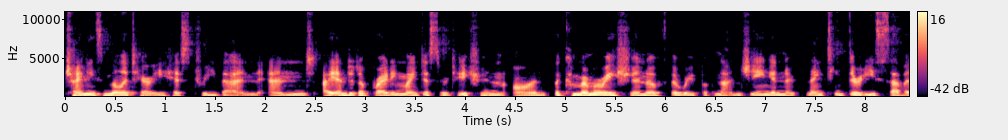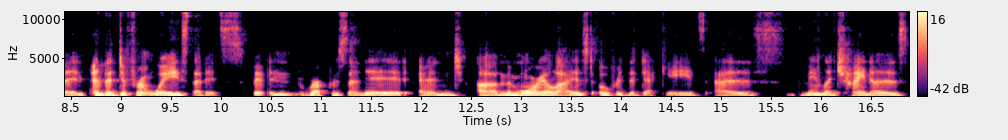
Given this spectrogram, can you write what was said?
Chinese military history then. And I ended up writing my dissertation on the commemoration of the rape of Nanjing in 1937 and the different ways that it's been represented and uh, memorialized over the decades as mainland China's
